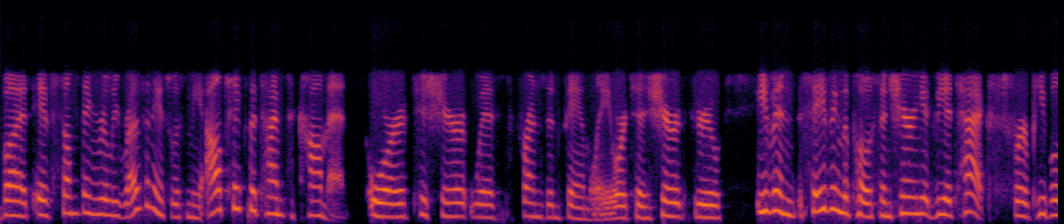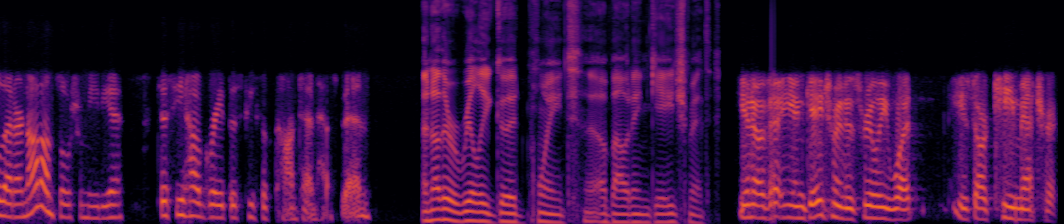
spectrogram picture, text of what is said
But if something really resonates with me, I'll take the time to comment or to share it with friends and family or to share it through even saving the post and sharing it via text for people that are not on social media to see how great this piece of content has been. Another really good point uh, about engagement. You know, the engagement is really what is our key metric.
